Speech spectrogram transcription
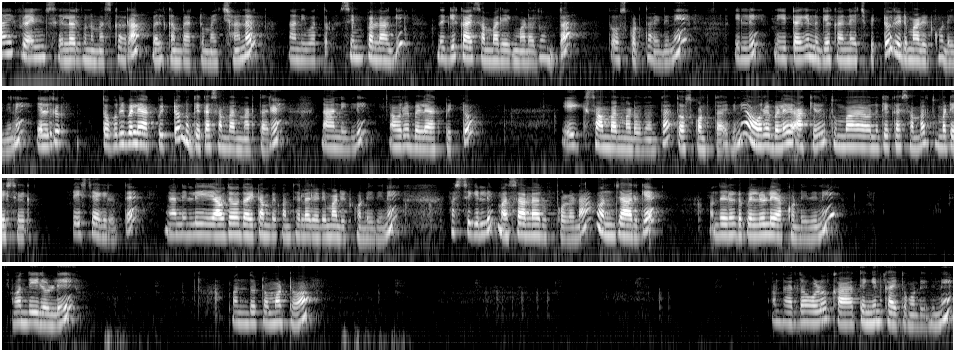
Hi friends, ಎಲ್ಲರಿಗೂ ನಮಸ್ಕಾರ. Welcome back to my channel. ನಾನಿವತ್ತು ಸಿಂಪಲ್ಲಾಗಿ ನುಗ್ಗೆಕಾಯಿ ಸಾಂಬಾರು ಹೇಗೆ ಮಾಡೋದು ಅಂತ ತೋರಿಸ್ಕೊಡ್ತಾ ಇದ್ದೀನಿ. ಇಲ್ಲಿ ನೀಟಾಗಿ ನುಗ್ಗೆಕಾಯಿನ ಹೆಚ್ಚಿಬಿಟ್ಟು ರೆಡಿ ಮಾಡಿ ಇಟ್ಕೊಂಡಿದ್ದೀನಿ ಎಲ್ಲರೂ ತೊಗರಿಬೇಳೆ ಹಾಕ್ಬಿಟ್ಟು ನುಗ್ಗೆಕಾಯಿ ಸಾಂಬಾರು ಮಾಡ್ತಾರೆ. ನಾನಿಲ್ಲಿ ಅವರೇ ಬೆಳೆ ಹಾಕ್ಬಿಟ್ಟು ಹೇಗೆ ಸಾಂಬಾರು ಮಾಡೋದು ಅಂತ ತೋರಿಸ್ಕೊಳ್ತಾ ಇದ್ದೀನಿ. ಅವರೇ ಬೆಳೆ ಹಾಕಿದ್ರೆ ತುಂಬ ನುಗ್ಗೆಕಾಯಿ ಸಾಂಬಾರು ತುಂಬ ಟೇಸ್ಟಿಯಾಗಿ ಟೇಸ್ಟಿಯಾಗಿರುತ್ತೆ. ನಾನಿಲ್ಲಿ ಯಾವುದ್ಯಾವ್ದು ಐಟಮ್ ಬೇಕು ಅಂತೆಲ್ಲ ರೆಡಿ ಮಾಡಿ ಇಟ್ಕೊಂಡಿದ್ದೀನಿ ಫಸ್ಟಿಗೆ ಇಲ್ಲಿ ಮಸಾಲ ರುಬ್ಕೊಳ್ಳೋಣ. ಒಂದು ಜಾರಿಗೆ ಒಂದೆರಡು ಬೆಳ್ಳುಳ್ಳಿ ಹಾಕ್ಕೊಂಡಿದ್ದೀನಿ. ಒಂದು ಈರುಳ್ಳಿ, ಒಂದು ಟೊಮೊಟೊ, ಒಂದು ಅರ್ಧ ಹೋಳು ಕಾ, ತೆಂಗಿನಕಾಯಿ ತೊಗೊಂಡಿದ್ದೀನಿ.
